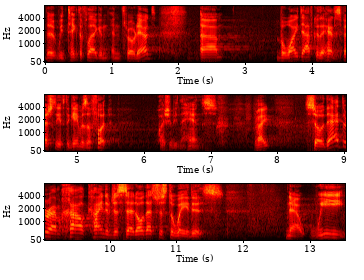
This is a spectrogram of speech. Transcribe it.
the, we take the flag and, and throw it out. Um, but why dafka the hands, especially if the game is afoot? Why should it be in the hands, right? So that the Ramchal kind of just said, "Oh, that's just the way it is." Now we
